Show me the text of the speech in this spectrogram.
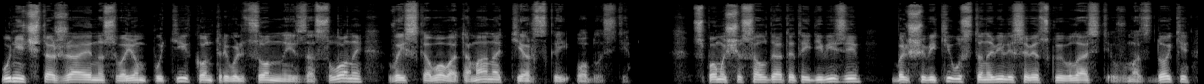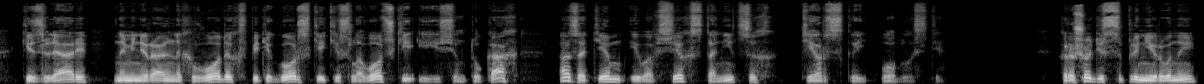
уничтожая на своем пути контрреволюционные заслоны войскового атамана Терской области. С помощью солдат этой дивизии большевики установили советскую власть в Моздоке, Кизляре, на минеральных водах в Пятигорске, Кисловодске и Ессентуках, а затем и во всех станицах Терской области. Хорошо дисциплинированные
